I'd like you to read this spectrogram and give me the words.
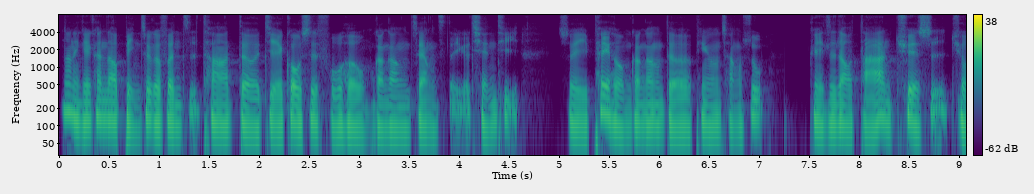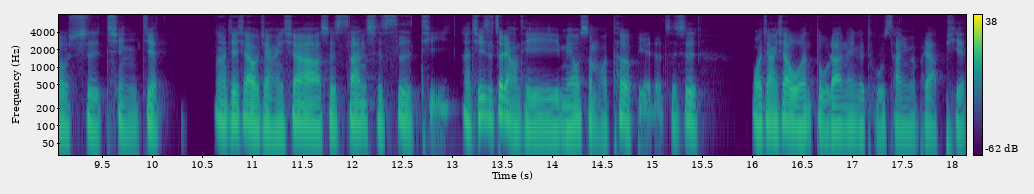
那你可以看到丙这个分子它的结构是符合我们刚刚这样子的一个前提，所以配合我们刚刚的平衡常数。可以知道答案确实就是氢键。那接下来我讲一下是三十四题。那其实这两题没有什么特别的，只是我讲一下我很堵烂那个图三，因为被他骗。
